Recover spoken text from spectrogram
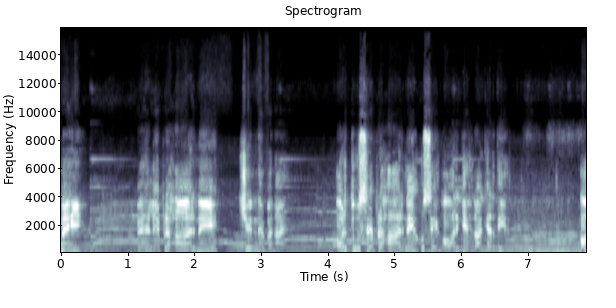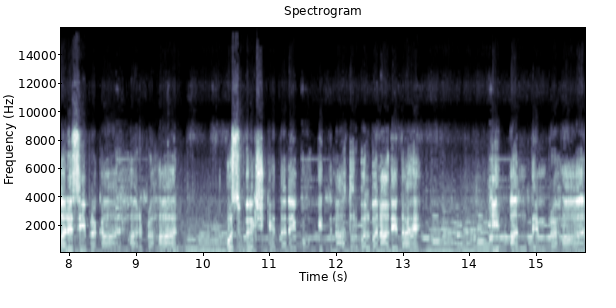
नहीं, पहले प्रहार ने चिन्ह बनाया और दूसरे प्रहार ने उसे और गहरा कर दिया। और इसी प्रकार हर प्रहार उस वृक्ष के तने को इतना दुर्बल बना देता है कि अंतिम प्रहार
